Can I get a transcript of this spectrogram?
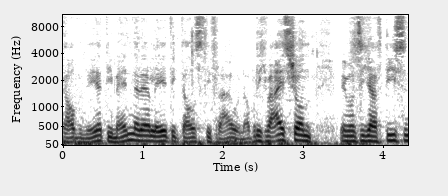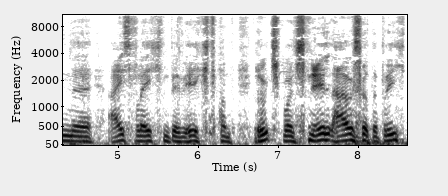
haben mehr die Männer erledigt als die Frauen. Aber ich weiß schon, wenn man sich auf diesen äh, Eisflächen bewegt, dann rutscht man schnell aus oder bricht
